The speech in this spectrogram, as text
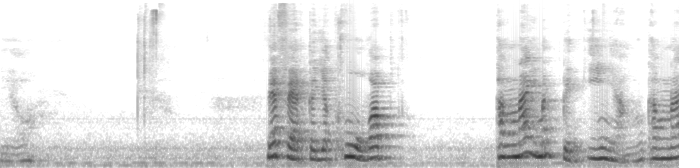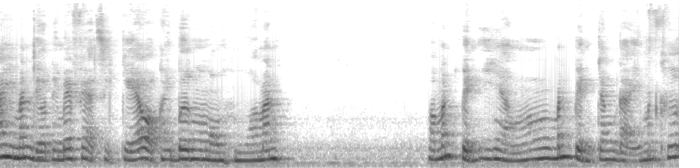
เดี๋ยว แม่แฝดก็อยากหูว่าทางในมันเป็นอีหยังทางในมันเดี๋ยวนี้แม่แฝดสิแกะออกให้เบิ่งมองหัวมันว่ามันเป็นอีหยังมันเป็นจังใดมันคือ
